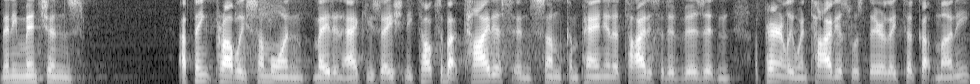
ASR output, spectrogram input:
then he mentions, I think probably someone made an accusation. He talks about Titus and some companion of Titus that had visited, and apparently when Titus was there, they took up money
